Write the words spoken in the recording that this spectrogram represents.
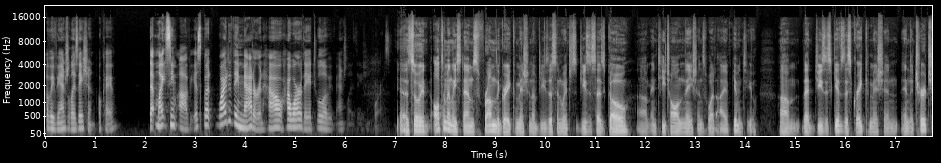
of evangelization. Okay. That might seem obvious, but why do they matter and how, how are they a tool of evangelization for us? Yeah, so it ultimately stems from the Great Commission of Jesus, in which Jesus says, Go um, and teach all nations what I have given to you. Um, that Jesus gives this Great Commission, and the church,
